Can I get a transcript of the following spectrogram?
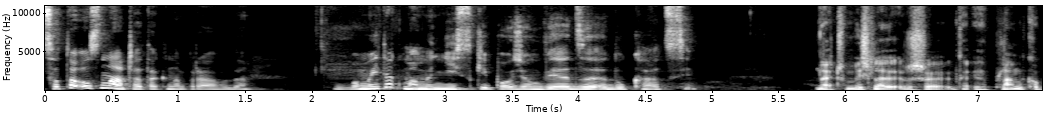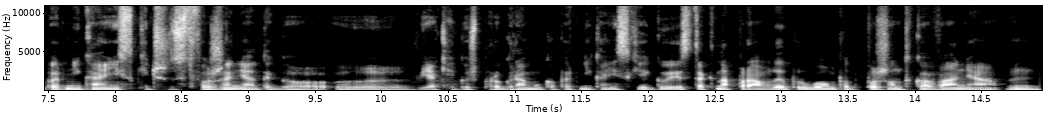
co to oznacza tak naprawdę? Bo my i tak mamy niski poziom wiedzy, edukacji. Znaczy, myślę, że plan kopernikański, czy stworzenia tego y, jakiegoś programu kopernikańskiego jest tak naprawdę próbą podporządkowania mm,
